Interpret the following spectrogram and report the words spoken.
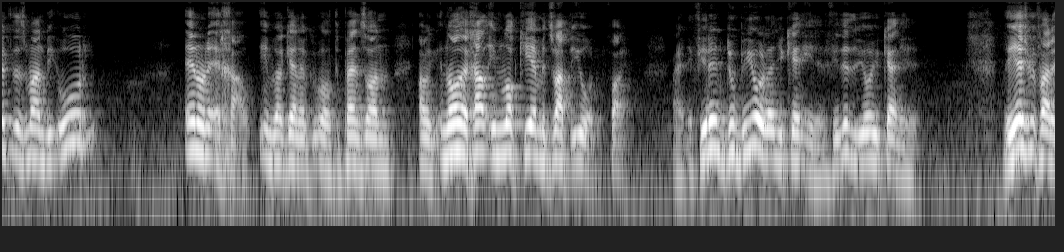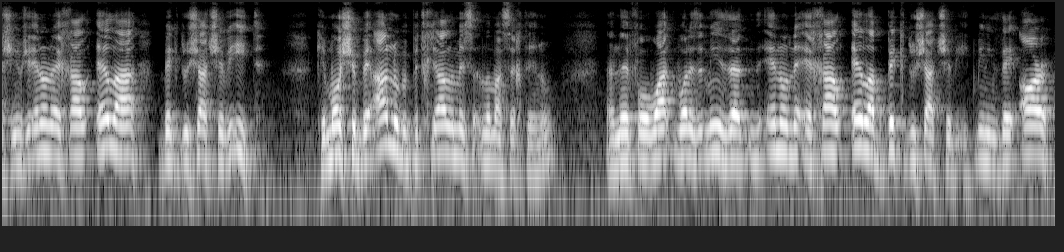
after the zman bi'ur, eno ne'echal. Again, well, it depends on, no ne'echal im lo kiyem mitzvah bi'ur. Fine. Right? If you didn't do bi'ur, then you can't eat it. If you did the bi'ur, you can't eat it. ויש מפרשים שאינו נאכל אלא בקדושת שביעית, כמו שביארנו בפתחייה למסכתנו, and therefore what, what does it mean that אינו נאכל אלא בקדושת שביעית, meaning they are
